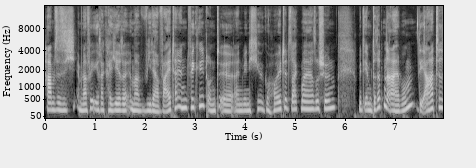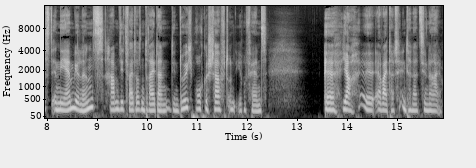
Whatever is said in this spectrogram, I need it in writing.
haben sie sich im Laufe ihrer Karriere immer wieder weiterentwickelt und äh, ein wenig gehäutet, sagt man ja so schön. Mit ihrem dritten Album, The Artist in the Ambulance, haben sie 2003 dann den Durchbruch geschafft und ihre Fans äh, ja, äh, erweitert international.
